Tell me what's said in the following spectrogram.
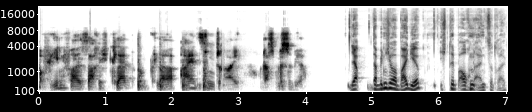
auf jeden Fall, sage ich klapp und klar, 1 zu 3. Und das müssen wir. Ja, da bin ich aber bei dir. Ich tippe auch ein 1 zu 3.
